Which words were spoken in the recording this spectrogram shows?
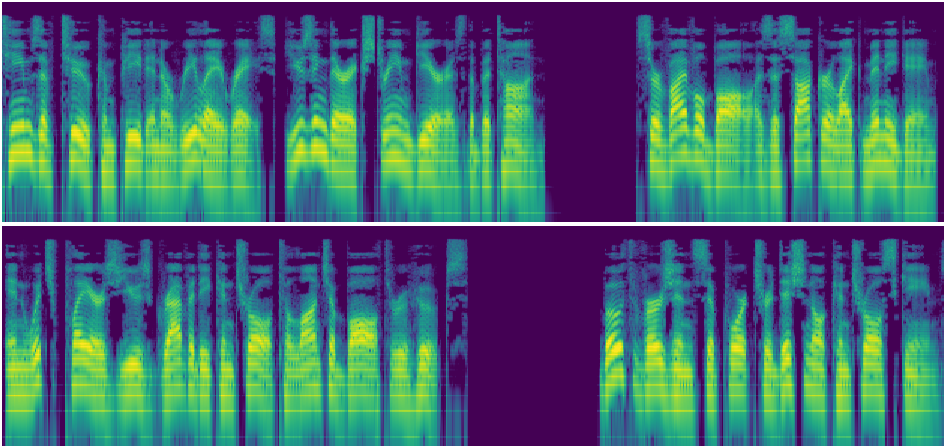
teams of two compete in a relay race, using their extreme gear as the baton. Survival Ball is a soccer-like minigame, in which players use gravity control to launch a ball through hoops. Both versions support traditional control schemes,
